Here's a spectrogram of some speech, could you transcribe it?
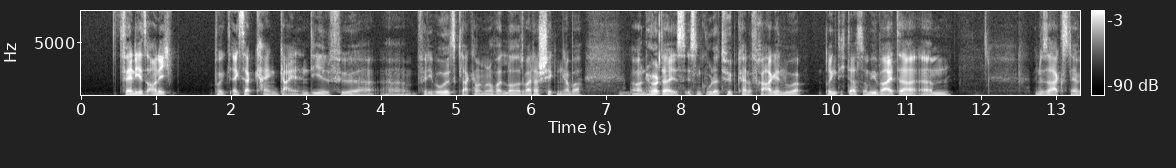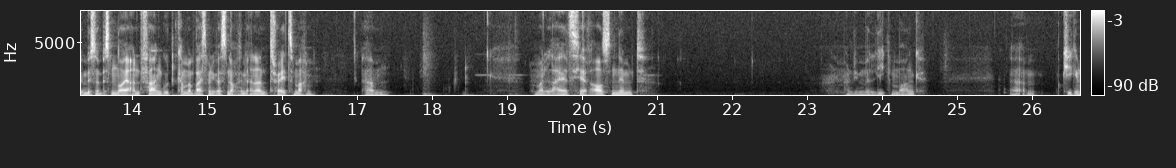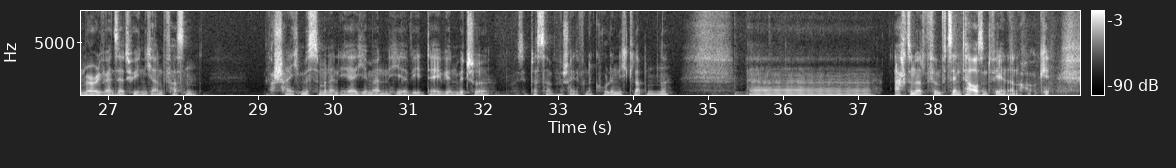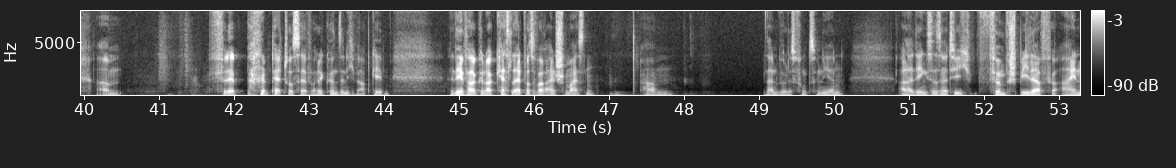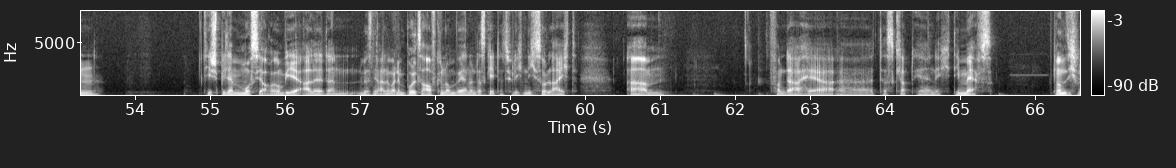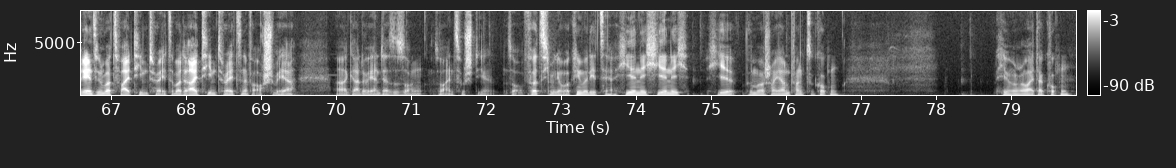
Fände ich jetzt auch nicht, exakt keinen geilen Deal für, äh, für die Bulls. Klar kann man noch Leute weiterschicken, aber und Hurter ist, ist ein cooler Typ, keine Frage. Nur bringt dich das irgendwie weiter? Ähm, wenn du sagst, ja, wir müssen ein bisschen neu anfangen, gut, kann man, weiß man nicht, was sie noch mit anderen Trades machen. Ähm, wenn man Lyles hier rausnimmt, jemand wie Malik Monk, ähm, Keegan Murray werden sie natürlich nicht anfassen. Wahrscheinlich müsste man dann eher jemanden hier wie Davian Mitchell, ich weiß nicht, ob das dann wahrscheinlich von der Kohle nicht klappen, ne? Äh, 815.000 fehlen da noch, okay. Ähm, Philipp Petrusev, die können sie nicht abgeben. In dem Fall können auch Kessler etwas über reinschmeißen. Ähm, dann würde es funktionieren. Allerdings ist es natürlich fünf Spieler für einen die Spieler muss ja auch irgendwie alle, dann müssen ja alle bei den Bulls aufgenommen werden und das geht natürlich nicht so leicht. Ähm, von daher, äh, das klappt eher nicht. Die Mavs. Und ich rede jetzt über zwei Team-Trades, aber drei Team-Trades sind einfach auch schwer, äh, gerade während der Saison so einzustielen. So, 40 Millionen, wo kriegen wir die jetzt her? Hier nicht, hier nicht. Hier würden wir wahrscheinlich anfangen zu gucken. Hier wollen wir weiter gucken.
